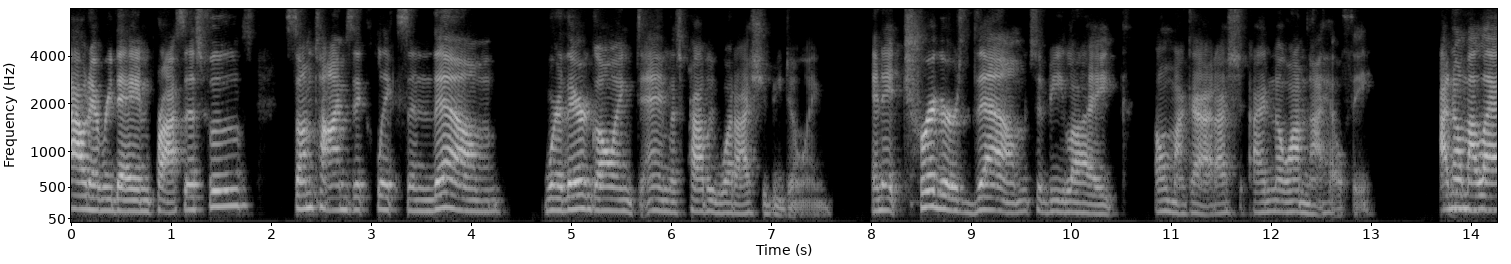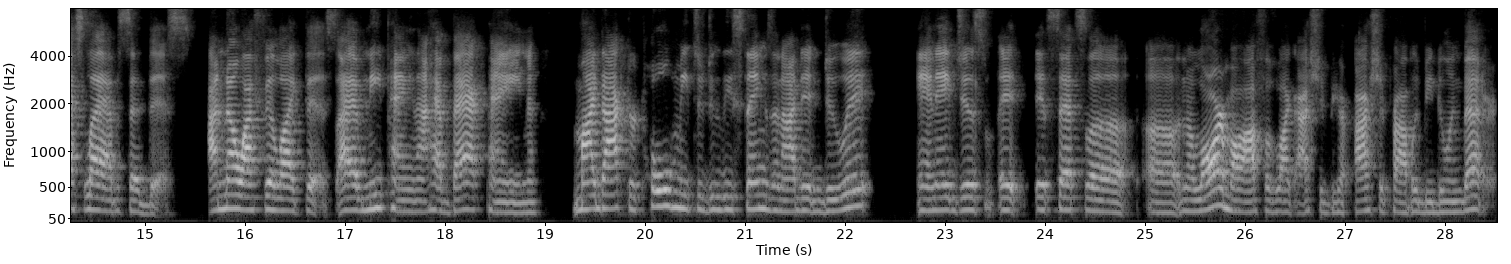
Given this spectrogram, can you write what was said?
out every day in processed foods, sometimes it clicks in them where they're going, dang, that's probably what I should be doing. And it triggers them to be like, oh my God, I, sh- I know I'm not healthy. I know my mm-hmm. last lab said this. I know I feel like this. I have knee pain. I have back pain. My doctor told me to do these things and I didn't do it. And it just it it sets a uh, an alarm off of like I should be I should probably be doing better.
